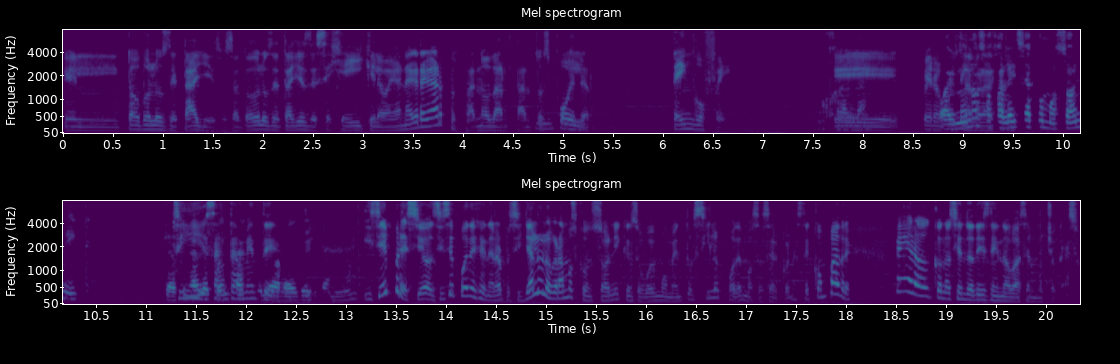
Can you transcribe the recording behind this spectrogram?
el todos los detalles, o sea, todos los detalles de CGI que le vayan a agregar, pues para no dar tanto spoiler. Tengo fe. Ojalá. Eh, pero o al pues, menos ojalá que- sea como Sonic. Que Sí, exactamente. Y sí hay presión, sí se puede generar, pues si ya lo logramos con Sonic en su buen momento, sí lo podemos hacer con este compadre. Pero conociendo a Disney no va a hacer mucho caso.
